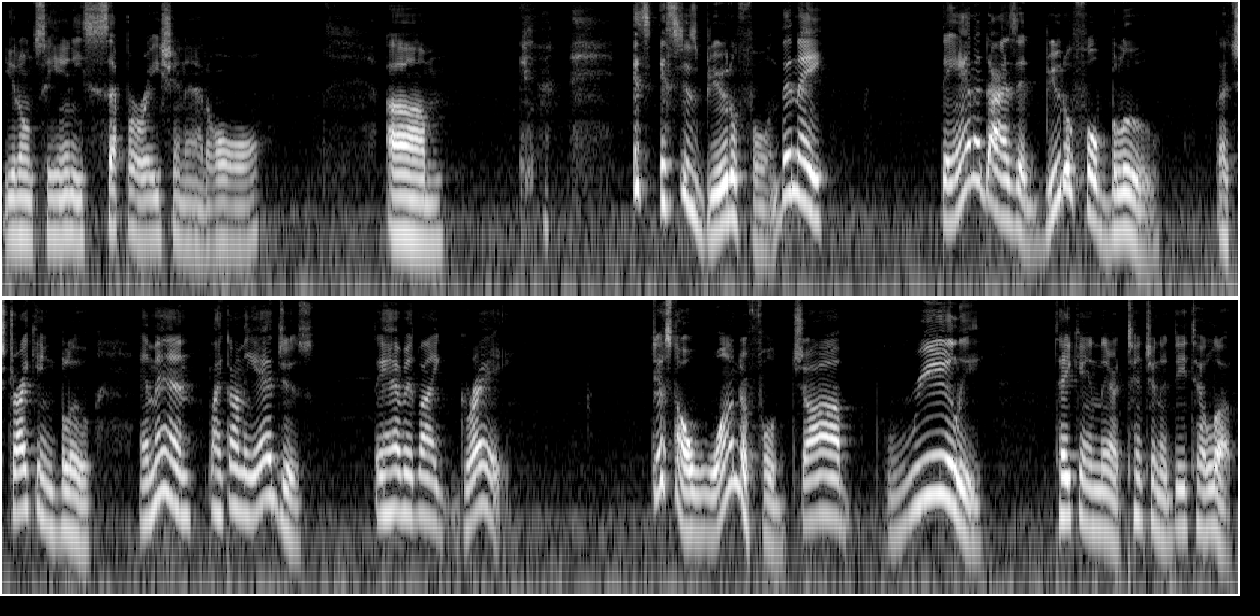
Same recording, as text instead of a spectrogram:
You don't see any separation at all. Um, it's it's just beautiful. And then they they anodize it beautiful blue, that striking blue, and then like on the edges, they have it like gray. Just a wonderful job really taking their attention to detail. Look,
